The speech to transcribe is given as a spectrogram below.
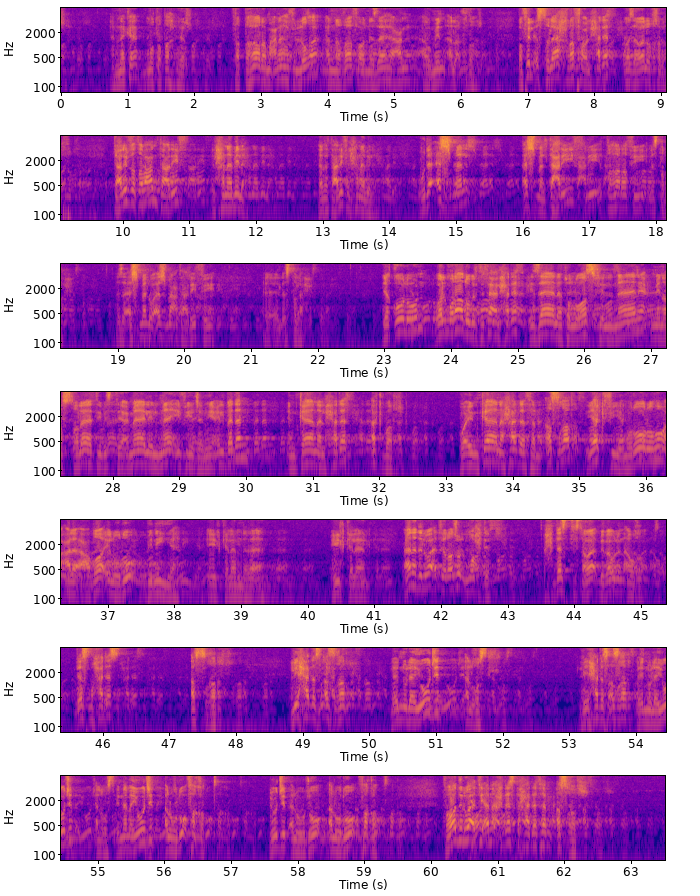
أنك متطهر. فالطهارة معناها في اللغة النظافة والنزاهة عن أو من الأقدار. وفي الاصطلاح رفع الحدث وزوال الخبث. تعريف ده طبعا تعريف الحنابلة. هذا تعريف الحنابلة. وده أشمل أشمل تعريف للطهارة في الاصطلاح. هذا أشمل وأجمع تعريف في آه، الاصطلاح. يقولون والمراد بارتفاع الحدث إزالة الوصف المانع من الصلاة باستعمال الماء في جميع البدن إن كان الحدث أكبر وإن كان حدثا أصغر يكفي مروره على أعضاء الوضوء بنية. إيه الكلام ده بقى؟ إيه الكلام؟ أنا دلوقتي رجل محدث أحدثت سواء ببول أو غائط ده اسمه حدث أصغر. ليه حدث أصغر؟ لأنه لا يوجد الغسل. ليه حدث أصغر؟ لأنه لا يوجد الغسل. إنما يوجد الوضوء فقط. يوجب الوضوء الوضوء فقط. فهو دلوقتي أنا أحدثت حدثا أصغر.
